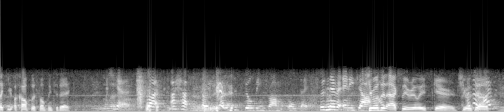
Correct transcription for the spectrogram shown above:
Like you accomplished something today. But I have to tell you, I was just building drum all day. There was never any doubt. She wasn't actually really scared. She was I know, I just. was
